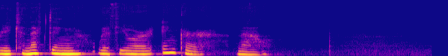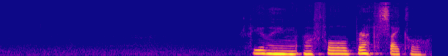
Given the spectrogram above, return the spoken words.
Reconnecting with your anchor now. Feeling a full breath cycle.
